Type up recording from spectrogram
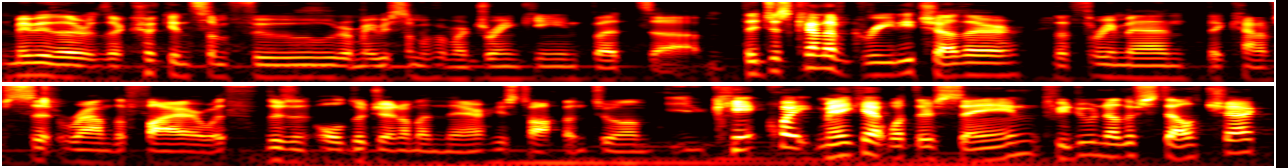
Maybe they're they're cooking some food or maybe some of them are drinking but um, they just kind of greet each other. The three men they kind of sit around the fire with there's an older gentleman there who's talking to them you can't quite make out what they're saying. If you do another stealth check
